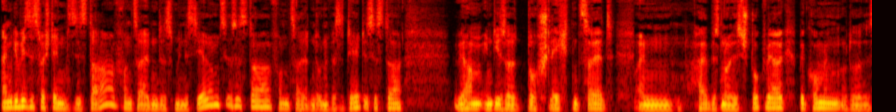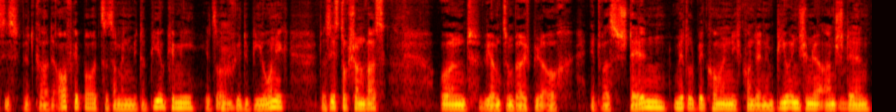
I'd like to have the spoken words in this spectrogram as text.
ein gewisses Verständnis ist da, von Seiten des Ministeriums ist es da, von Seiten der Universität ist es da. Wir haben in dieser doch schlechten Zeit ein halbes neues Stockwerk bekommen oder es ist, wird gerade aufgebaut zusammen mit der Biochemie, jetzt auch mhm. für die Bionik. Das ist doch schon was. Und wir haben zum Beispiel auch etwas Stellenmittel bekommen. Ich konnte einen Bioingenieur anstellen. Mhm.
